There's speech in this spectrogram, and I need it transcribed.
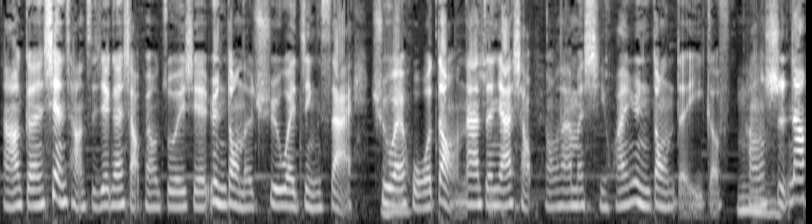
然后跟现场直接跟小朋友做一些运动的趣味竞赛、趣味活动，那增加小朋友他们喜欢运动的一个方式。那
